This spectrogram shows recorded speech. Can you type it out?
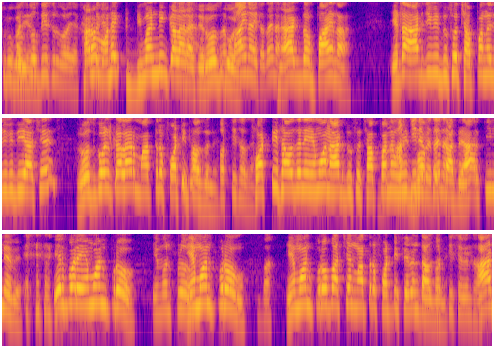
শুরু করি রোজ গোল্ড দিয়ে শুরু করা যাক। কারণ অনেক ডিমান্ডিং কালার আছে রোজ গোল্ড পাই না এটা তাই না? একদম পায় না। এটা আট জিবি দুশো ছাপ্পান্ন জিবি দিয়ে আছে। রোজ গোল্ড কালার মাত্র forty thousand forty thousand M one আট দুশো ছাপ্পান্ন উইথ বক্সের সাথে। আর কি নেবে? এরপরে M one pro M1 Pro M one pro বাহ। এম ওয়ান প্রো পাচ্ছেন মাত্র ফর্টি সেভেন থাউজেন্ড 47000 আট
